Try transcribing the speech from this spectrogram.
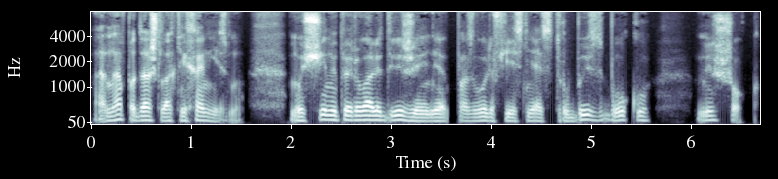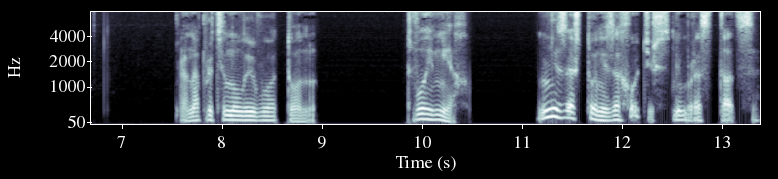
Она подошла к механизму. Мужчины прервали движение, позволив ей снять с трубы сбоку мешок. Она протянула его Атону. «Твой мех. Ни за что не захочешь с ним расстаться».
